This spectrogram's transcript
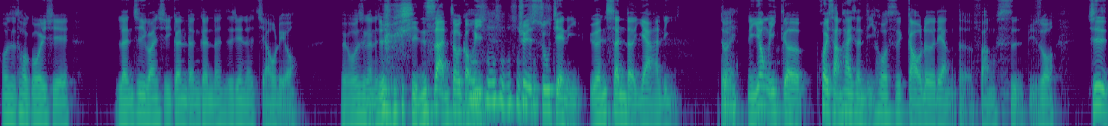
或是透过一些人际关系跟人跟人之间的交流。对，或是可能去 行善做公益，去疏解你原生的压力。对，你用一个会伤害身体或是高热量的方式，比如说，其实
